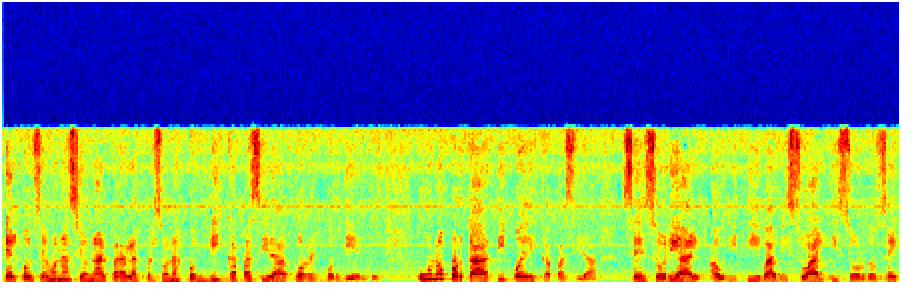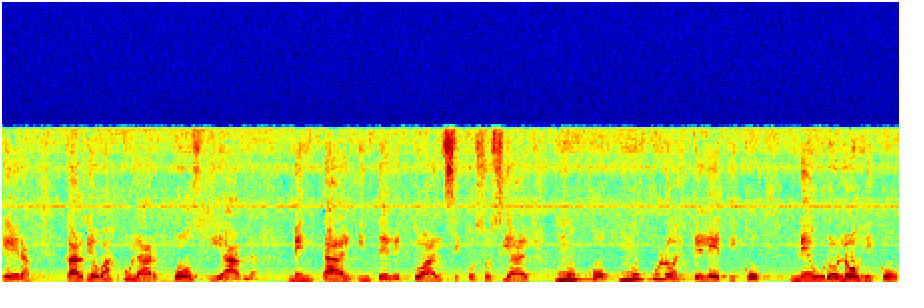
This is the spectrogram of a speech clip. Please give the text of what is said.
del Consejo Nacional para las Personas con Discapacidad correspondientes. Uno por cada tipo de discapacidad, sensorial, auditiva, visual y sordoceguera, cardiovascular, voz y habla, mental, intelectual, psicosocial, músculo esquelético, neurológico,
